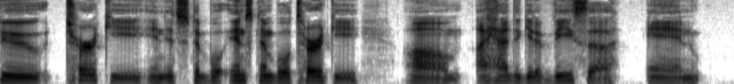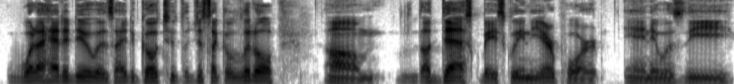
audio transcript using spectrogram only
to Turkey in Istanbul, Istanbul, Turkey. Um, I had to get a visa, and what I had to do is I had to go to just like a little um, a desk basically in the airport, and it was the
